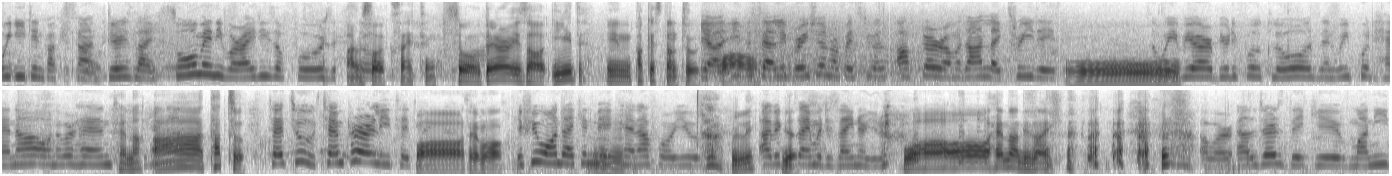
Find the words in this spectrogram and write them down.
we eat in Pakistan. There is like so many varieties of foods. I'm so exciting. So there is a Eid in Pakistan too. Yeah, wow. it's a celebration or festival after Ramadan, like three days. Oh. So we wear beautiful clothes and we put henna on our hand. henna? 아, 타투. Tattoo, temporarily tattoo. 와, 대박. If you want, I can make Mm. henna for you. Really? Uh, because Yeah. I'm a designer, you know. 와, henna design. Our elders, they give money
